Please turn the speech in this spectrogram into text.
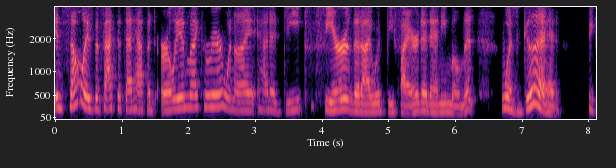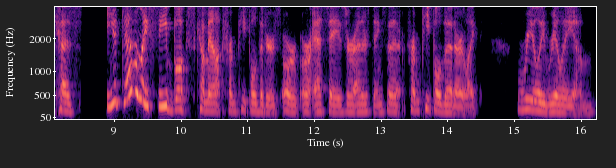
in some ways the fact that that happened early in my career when i had a deep fear that i would be fired at any moment was good because you definitely see books come out from people that are or or essays or other things that from people that are like really really um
